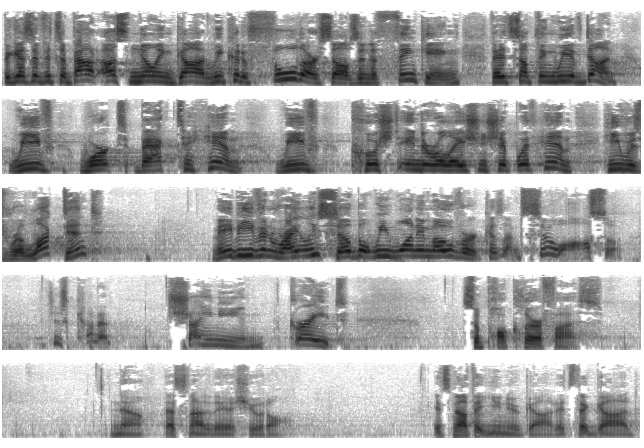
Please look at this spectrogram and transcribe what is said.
Because if it's about us knowing God, we could have fooled ourselves into thinking that it's something we have done. We've worked back to Him. We've pushed into relationship with Him. He was reluctant, maybe even rightly so, but we won Him over because I'm so awesome. Just kind of shiny and great. So Paul clarifies no, that's not the issue at all. It's not that you knew God, it's that God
